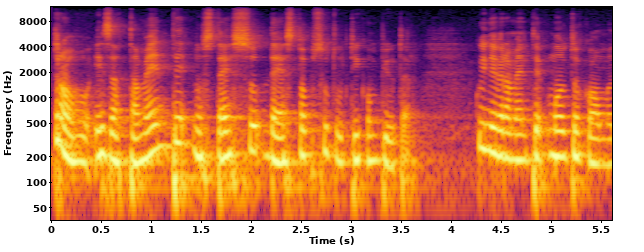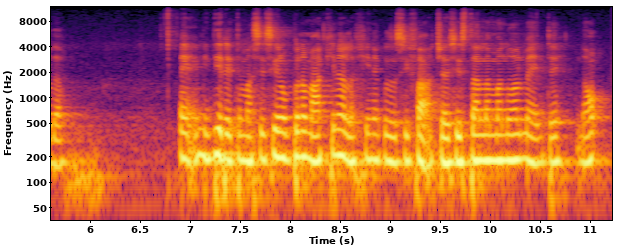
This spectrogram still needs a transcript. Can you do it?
trovo esattamente lo stesso desktop su tutti i computer. Quindi è veramente molto comoda. Eh, mi direte, ma se si rompe una macchina alla fine cosa si fa? Cioè si installa manualmente? No,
